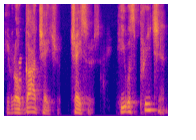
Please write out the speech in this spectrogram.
He wrote God Chaser, Chasers. He was preaching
